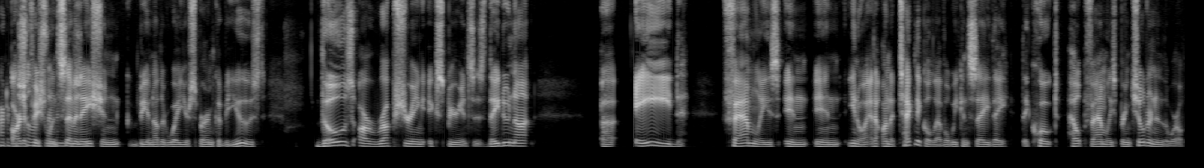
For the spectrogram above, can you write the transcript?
Artificial, artificial insemination. could be another way your sperm could be used those are rupturing experiences. They do not uh, aid families in in you know at, on a technical level. We can say they they quote help families bring children into the world,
